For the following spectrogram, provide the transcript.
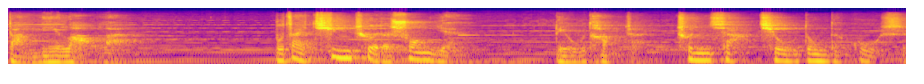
当你老了，不再清澈的双眼，流淌着。春夏秋冬的故事，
